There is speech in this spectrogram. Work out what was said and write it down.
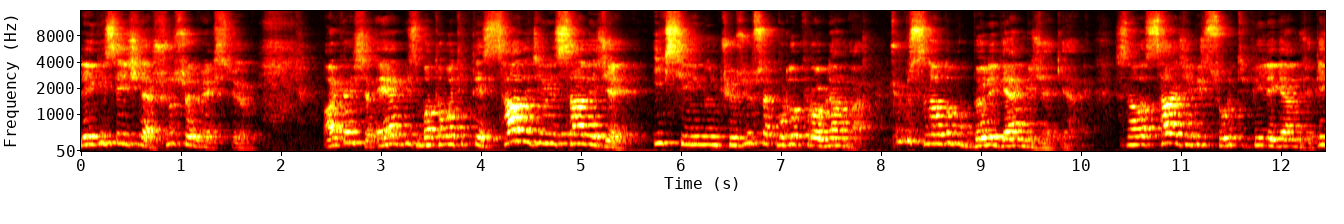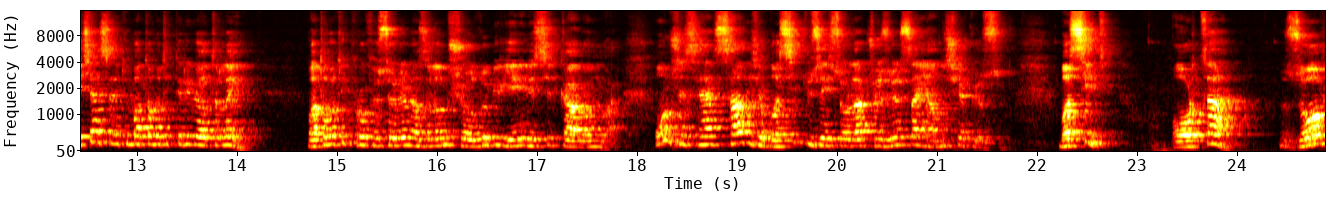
LGS'ciler şunu söylemek istiyorum. Arkadaşlar eğer biz matematikte sadece ve sadece x yayınını çözüyorsak burada problem var. Çünkü sınavda bu böyle gelmeyecek yani. Sınavda sadece bir soru tipiyle gelmeyecek. Geçen seneki matematikleri bir hatırlayın. Matematik profesörlerin hazırlamış olduğu bir yeni nesil kavramı var. Onun için sen sadece basit düzey sorular çözüyorsan yanlış yapıyorsun. Basit, orta, zor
